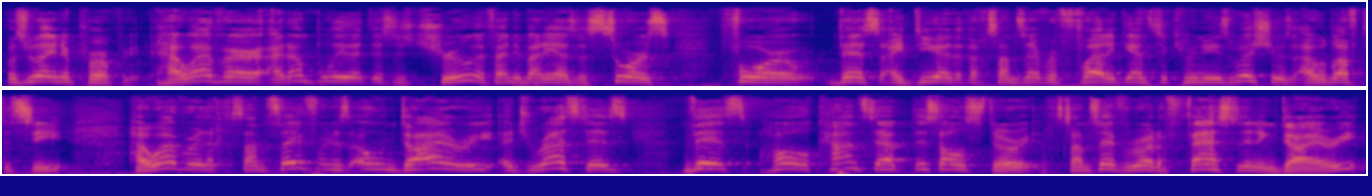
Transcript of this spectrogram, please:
was really inappropriate. However, I don't believe that this is true. If anybody has a source for this idea that the Chassam Sofer fled against the community's wishes, I would love to see. However, the Chassam Sofer in his own diary addresses this whole concept, this whole story. Chassam Sofer wrote a fascinating diary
